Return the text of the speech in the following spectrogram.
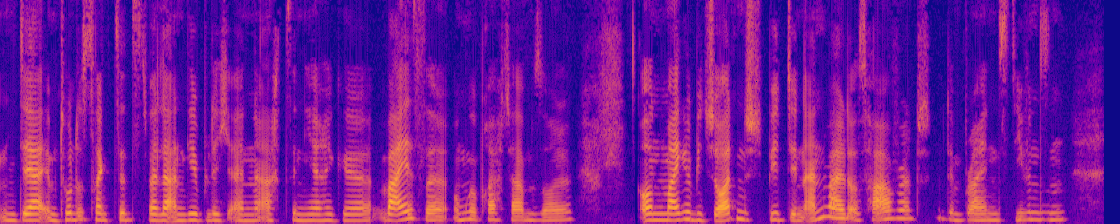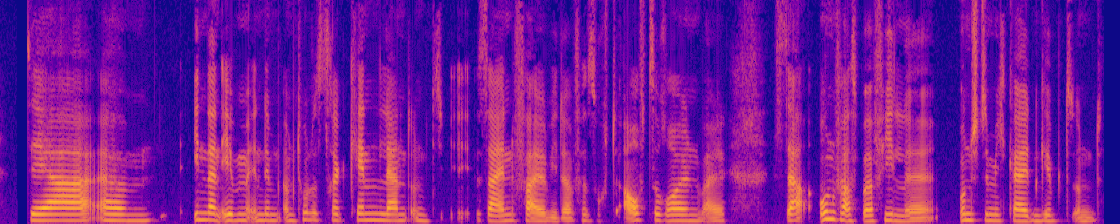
der im Todestrakt sitzt, weil er angeblich eine 18-jährige Weiße umgebracht haben soll. Und Michael B. Jordan spielt den Anwalt aus Harvard, den Brian Stevenson, der ähm, ihn dann eben in dem, am Todestrakt kennenlernt und seinen Fall wieder versucht aufzurollen, weil es da unfassbar viele Unstimmigkeiten gibt und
